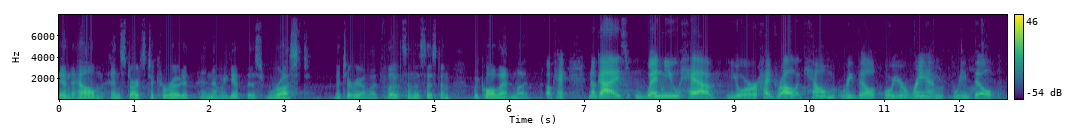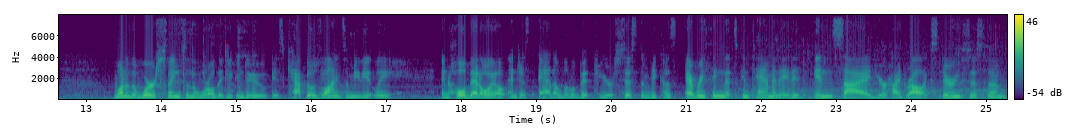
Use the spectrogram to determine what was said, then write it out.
in the helm and starts to corrode it, and then we get this rust material that floats in the system. We call that mud. Okay, now guys, when you have your hydraulic helm rebuilt or your ram rebuilt, one of the worst things in the world that you can do is cap those lines immediately and hold that oil and just add a little bit to your system because everything that's contaminated inside your hydraulic steering system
